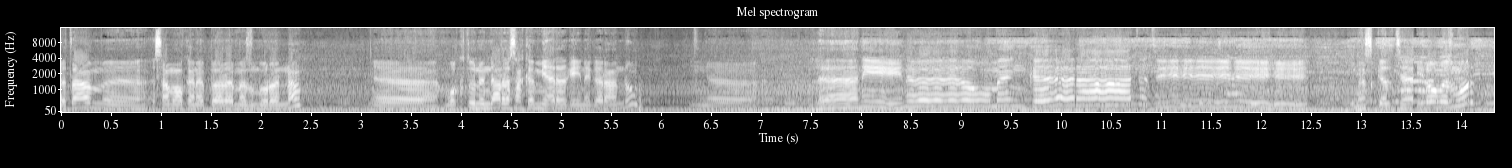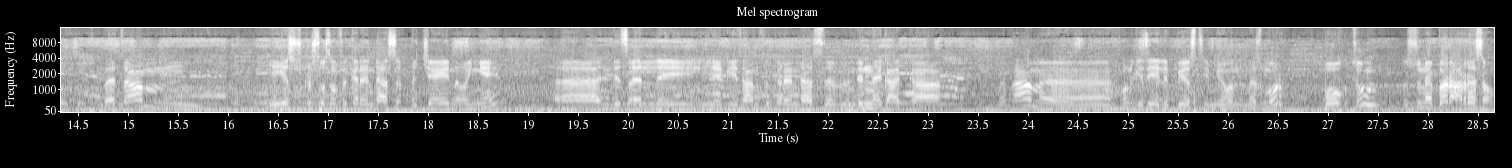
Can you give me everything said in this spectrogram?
በጣም እሰማው ከነበረ መዝሙርና ወቅቱን እንዳረሳ ከሚያደርገኝ ነገር አንዱ ለእኔ ነው መንከራተት መስቀል የሚለው መዝሙር በጣም የኢየሱስ ክርስቶስን ፍቅር እንዳስብ ብቻዬን ሆኜ እንድጸልይ የጌታን ፍቅር እንዳስብ እንድነቃቃ በጣም ሁልጊዜ ልቤ ውስጥ የሚሆን መዝሙር በወቅቱ እሱ ነበር። አረሳው።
